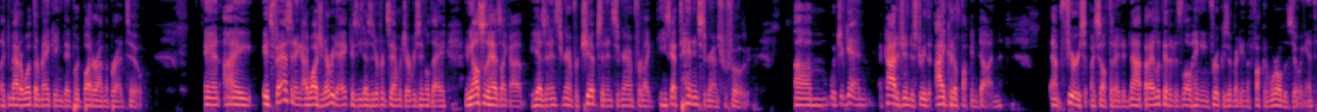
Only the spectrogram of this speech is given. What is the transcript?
Like no matter what they're making, they put butter on the bread too. And I, it's fascinating. I watch it every day because he does a different sandwich every single day, and he also has like a he has an Instagram for chips, an Instagram for like he's got ten Instagrams for food um, which again, a cottage industry that I could have fucking done. I'm furious at myself that I did not, but I looked at it as low hanging fruit because everybody in the fucking world is doing it.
